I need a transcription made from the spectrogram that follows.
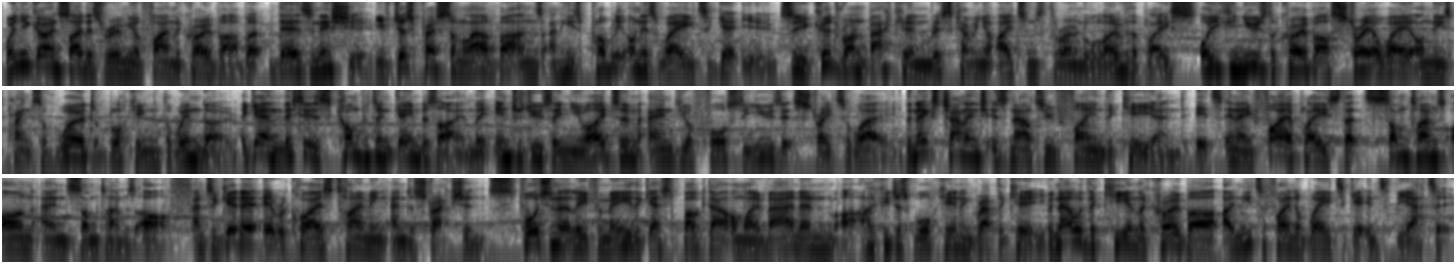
When you go inside this room, you'll find the crowbar, but there's an issue. You've just pressed some loud buttons and he's probably on his way to get you. So you could run back and risk having your items thrown all over the place, or you can use the crowbar straight away on these planks of wood blocking the window. Again, this is competent game design. They introduce a new item and you're forced to use it straight away. The next challenge is now to find the key and it's in a fireplace that's sometimes on and sometimes off. And to get it, it requires timing and distractions. Fortunately for me, the guest bugged out on my van and I could just walk in and grab the key. But now with the key and the crowbar, I need to find a way to get into the attic.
